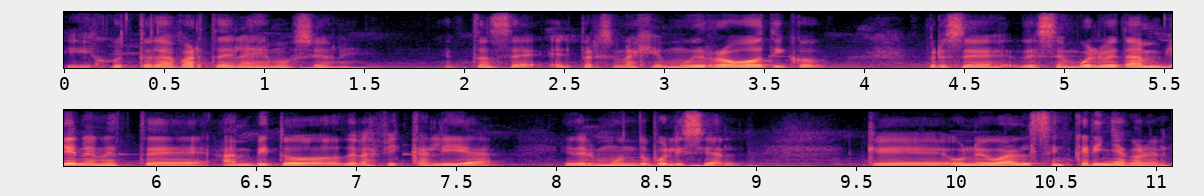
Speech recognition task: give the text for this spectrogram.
y justo la parte de las emociones. Entonces el personaje es muy robótico, pero se desenvuelve tan bien en este ámbito de la fiscalía y del mundo policial que uno igual se encariña con él.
